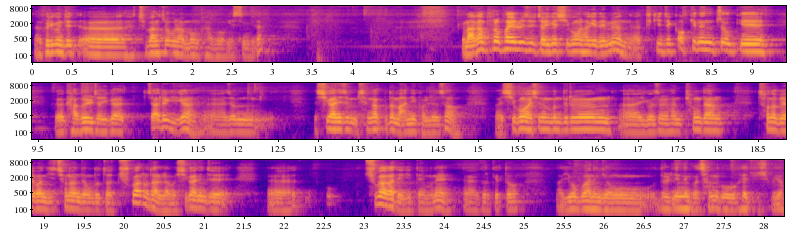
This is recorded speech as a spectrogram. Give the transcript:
어, 그리고 이제, 어, 주방 쪽으로 한번 가보겠습니다. 그 마감 프로파일로 저희가 시공을 하게 되면, 어, 특히 이제 꺾이는 쪽의 그 각을 저희가 자르기가 어, 좀 시간이 좀 생각보다 많이 걸려서 어, 시공하시는 분들은 어, 이것을 한 평당 1,500원, 2,000원 정도 더 추가로 달라고 시간이 이제 어, 추가가 되기 때문에 어, 그렇게 또 어, 요구하는 경우들 있는 거 참고해 주시고요.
